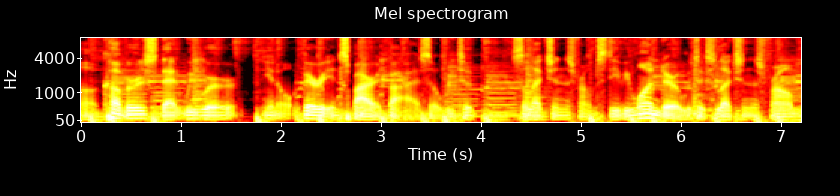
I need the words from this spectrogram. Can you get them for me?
uh, covers that we were, you know, very inspired by. So we took selections from Stevie Wonder, we took selections from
